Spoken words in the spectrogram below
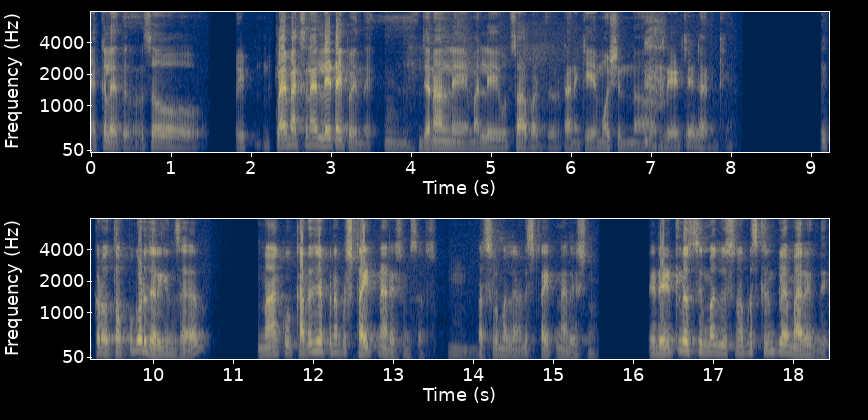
ఎక్కలేదు. సో క్లైమాక్స్ అనేది లేట్ అయిపోయింది. జనాల్ని మళ్ళీ ఉత్సాహపరచడానికి ఎమోషన్ క్రియేట్ చేయడానికి. ఇక్కడ తప్పు కూడా జరిగింది సార్. నాకు కథ చెప్పినప్పుడు స్ట్రైట్ నేరేషన్ సార్. పచ్చల మళ్ళీ అనేది స్ట్రైట్ నేరేషన్ నేను ఎడిట్లో సినిమా చూసినప్పుడు స్క్రీన్ ప్లే మారింది.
